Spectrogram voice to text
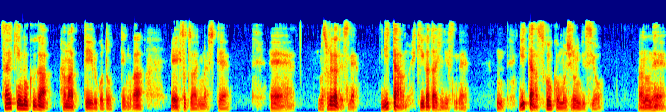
最近僕がハマっていることっていうのが、えー一つありまして、えーそれがですね、ギターの弾き語りですね。うん、ギターすごく面白いんですよ。あのね、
